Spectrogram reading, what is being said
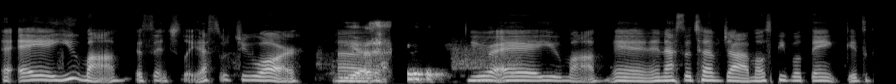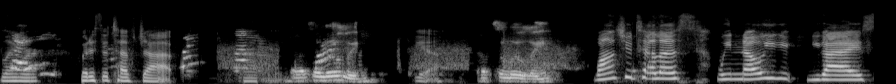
a AAU mom, essentially. That's what you are. Yeah. You're an AAU mom, and and that's a tough job. Most people think it's glamour, but it's a tough job. Um, Absolutely. Yeah. Absolutely. Why don't you tell us? We know you you guys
